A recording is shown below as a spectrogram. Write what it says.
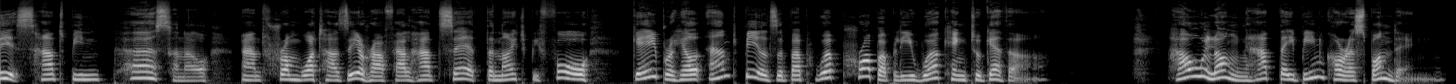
This had been personal, and from what Aziraphale had said the night before, Gabriel and Beelzebub were probably working together. How long had they been corresponding?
